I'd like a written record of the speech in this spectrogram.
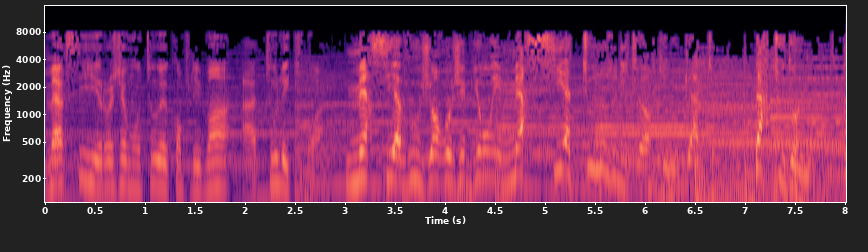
Merci Roger Moutou et compliments à tous les Quinois. Merci à vous Jean-Roger Bion et merci à tous nos auditeurs qui nous captent partout dans le monde.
